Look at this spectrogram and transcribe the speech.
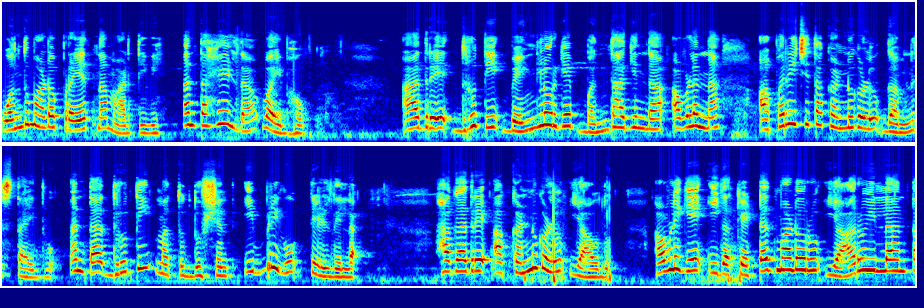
ಒಂದು ಮಾಡೋ ಪ್ರಯತ್ನ ಮಾಡ್ತೀವಿ ಅಂತ ಹೇಳ್ದ ವೈಭವ್. ಆದರೆ ಧೃತಿ ಬೆಂಗಳೂರಿಗೆ ಬಂದಾಗಿಂದ ಅವಳನ್ನು ಅಪರಿಚಿತ ಕಣ್ಣುಗಳು ಗಮನಿಸ್ತಾ ಇದ್ವು ಅಂತ ಧೃತಿ ಮತ್ತು ದುಷ್ಯಂತ್ ಇಬ್ಬರಿಗೂ ತಿಳಿದಿಲ್ಲ. ಹಾಗಾದರೆ ಆ ಕಣ್ಣುಗಳು ಯಾವುದು? ಅವಳಿಗೆ ಈಗ ಕೆಟ್ಟದ್ದು ಮಾಡೋರು ಯಾರೂ ಇಲ್ಲ ಅಂತ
